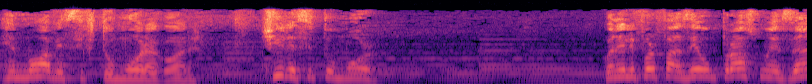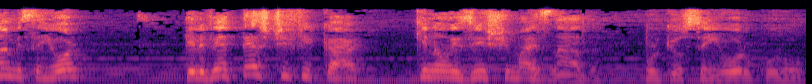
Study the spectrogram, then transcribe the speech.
Remove esse tumor agora. Tira esse tumor. Quando ele for fazer o próximo exame, Senhor, que ele venha testificar que não existe mais nada, porque o Senhor o curou.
